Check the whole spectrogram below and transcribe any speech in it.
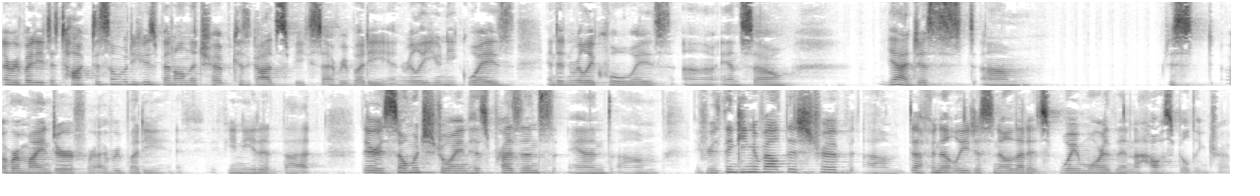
everybody to talk to somebody who's been on the trip because God speaks to everybody in really unique ways and in really cool ways. Uh, and so, yeah, just um, just a reminder for everybody, if, if, you need it, that there is so much joy in His presence. And um, if you're thinking about this trip, um, definitely just know that it's way more than a house building trip.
